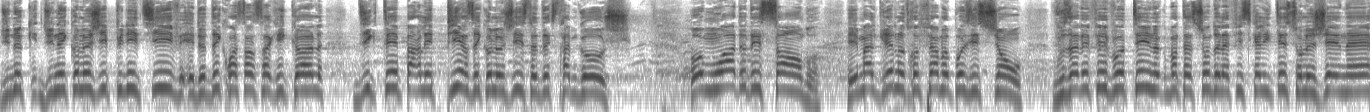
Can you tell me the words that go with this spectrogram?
d'une écologie punitive et de décroissance agricole dictée par les pires écologistes d'extrême gauche. Au mois de décembre, et malgré notre ferme opposition, vous avez fait voter une augmentation de la fiscalité sur le GNR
